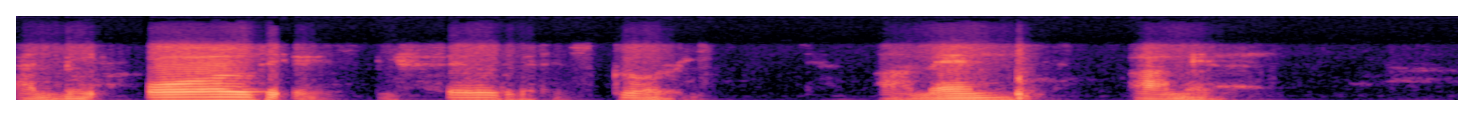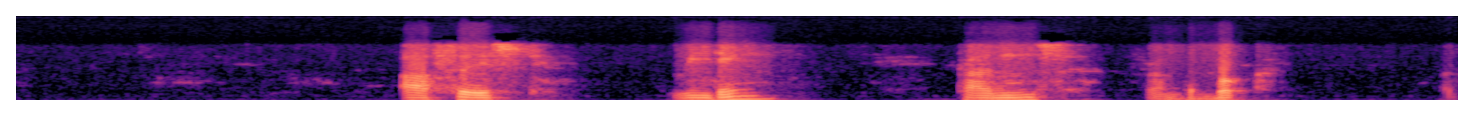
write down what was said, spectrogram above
And may all the earth be filled with his glory. Amen. Amen. Our first reading comes from the book of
